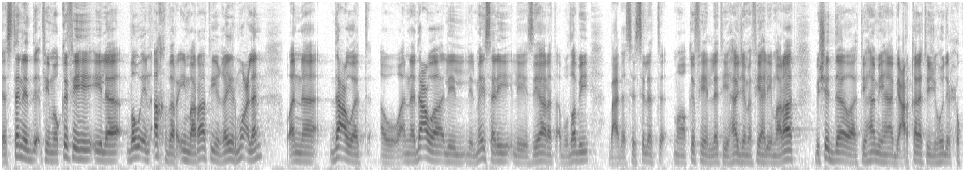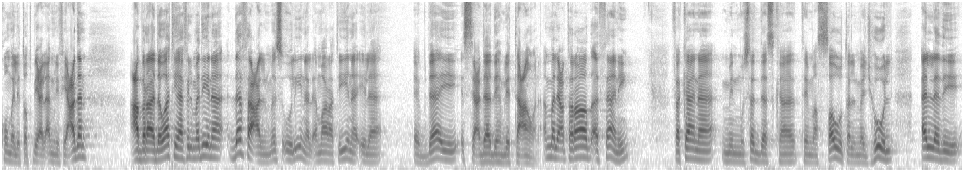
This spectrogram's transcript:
يستند في موقفه إلى ضوء أخضر إماراتي غير معلن وأن دعوة أو أن دعوة للميسري لزيارة أبو ظبي بعد سلسلة مواقفه التي هاجم فيها الإمارات بشدة واتهامها بعرقلة جهود الحكومة لتطبيع الأمن في عدن. عبر أدواتها في المدينة دفع المسؤولين الإماراتيين إلى إبداء استعدادهم للتعاون. أما الاعتراض الثاني فكان من مسدس كاتم الصوت المجهول الذي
